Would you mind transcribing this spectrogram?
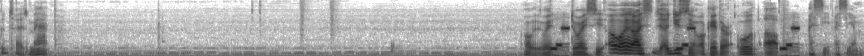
Good sized map. Oh, wait, do I see? Oh, I, I, I do see him. Okay, they're both up. I see, I see him.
